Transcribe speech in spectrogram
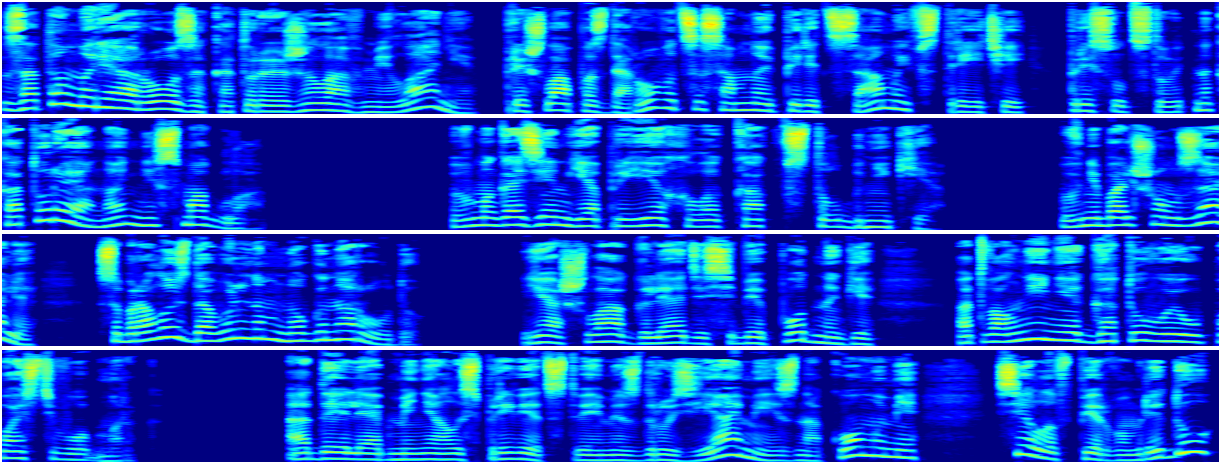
Зато Мария Роза, которая жила в Милане, пришла поздороваться со мной перед самой встречей, присутствовать на которой она не смогла. В магазин я приехала как в столбнике. В небольшом зале собралось довольно много народу. Я шла, глядя себе под ноги, от волнения готовая упасть в обморок. Аделя обменялась приветствиями с друзьями и знакомыми, села в первом ряду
